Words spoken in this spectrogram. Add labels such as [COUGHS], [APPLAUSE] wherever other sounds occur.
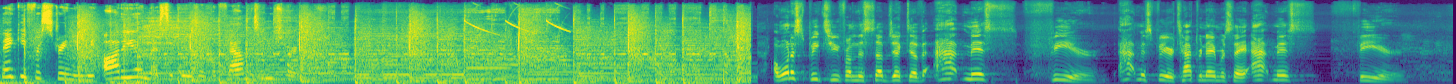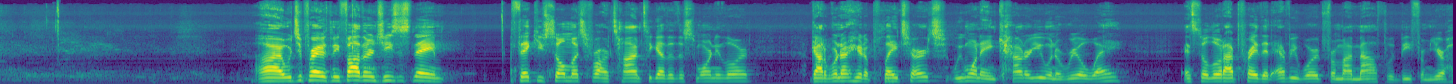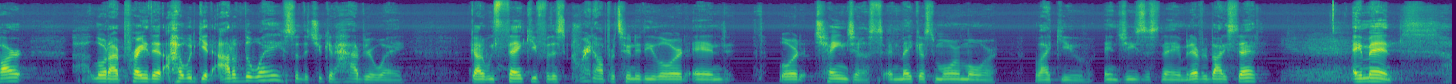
Thank you for streaming the audio messages of the Fountain Church. I want to speak to you from the subject of atmosphere. Atmosphere. Tap your neighbor and say, atmosphere. All right, would you pray with me? Father, in Jesus' name, thank you so much for our time together this morning, Lord. God, we're not here to play church. We want to encounter you in a real way. And so, Lord, I pray that every word from my mouth would be from your heart. Lord, I pray that I would get out of the way so that you could have your way. God, we thank you for this great opportunity, Lord. And Lord, change us and make us more and more like you in Jesus' name. And everybody said, Amen. Amen.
